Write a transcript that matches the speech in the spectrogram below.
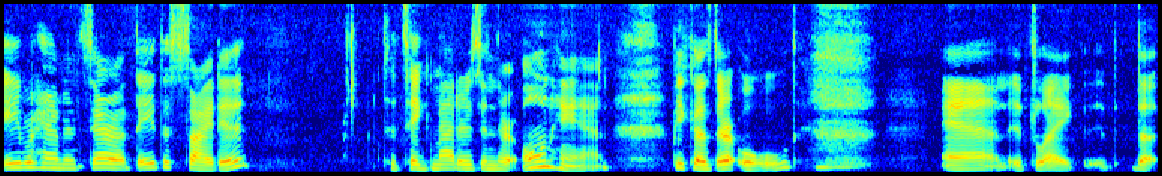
Abraham and Sarah, they decided to take matters in their own hand because they're old. And it's like the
